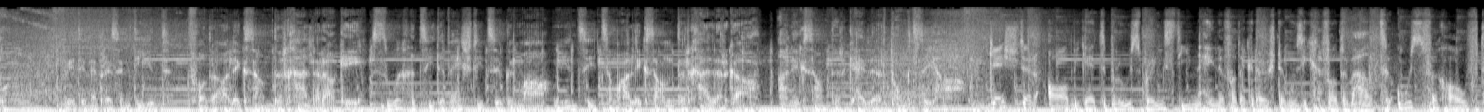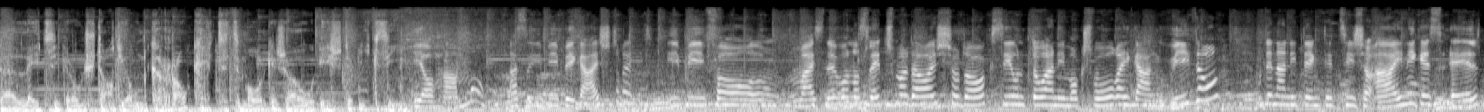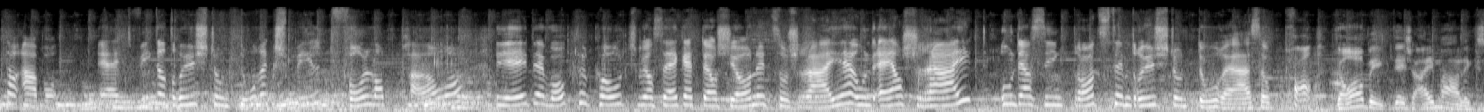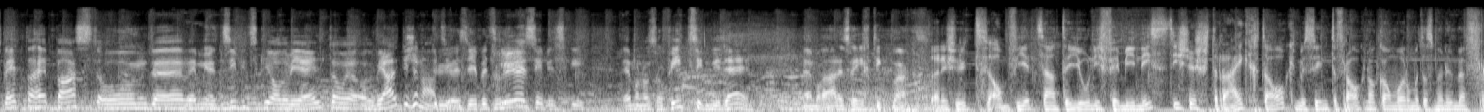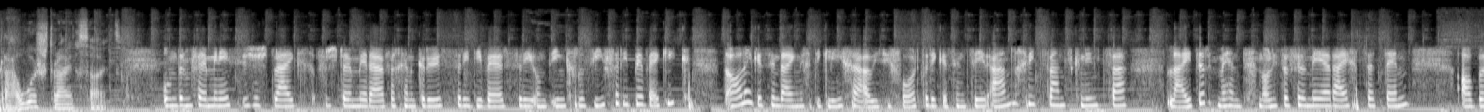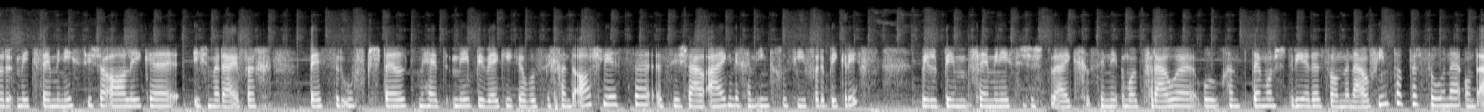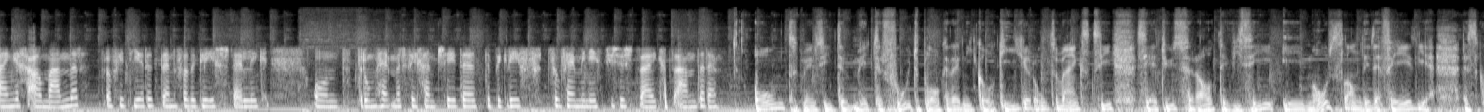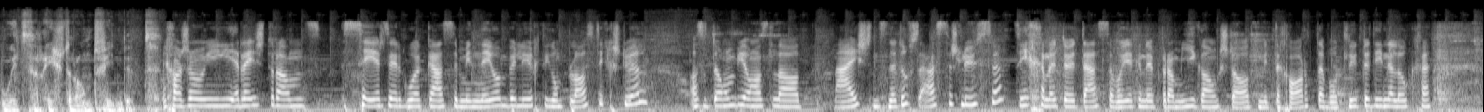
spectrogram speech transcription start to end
wird Ihnen präsentiert von der Alexander Keller AG. Suchen Sie den besten Zügelmann, müssen Sie zum Alexander Keller gehen. AlexanderKeller.ch Gestern Abend hat Bruce Springsteen, einer der grössten Musiker der Welt, ausverkaufte Letzigrund-Stadion gerockt. Die Morgenshow war dabei. Gewesen. Ja, Hammer. Also ich bin begeistert. Ich bin vor, ich weiss nicht, wo er das letzte Mal da ist, schon da gewesen. Und da habe ich mir geschworen, ich gehe wieder. Und dann habe ich gedacht, jetzt ist er einiges älter, aber er hat wieder drei Stunden durchgespielt, voller Power. Jeder Vocal Coach würde sagen, du darfst ja nicht so schreien. Und er schreit und er singt trotzdem drei Stunden durch. Also, boah. Der Abend, das ist einmalig. Das Wetter hat passt und äh, wenn wir 70 oder wie älter, oder wie alt ist er noch? 73. 73. Wenn wir noch so fit sind wie der, haben wir alles richtig gemacht. Dann ist heute am 14. Juni feministischer Streiktag. Wir sind der Frage nachgegangen, warum man nicht mehr Frauenstreik sagt. Unter dem feministischen Streik verstehen wir einfach eine größere, diversere und inklusivere Bewegung. Die Anliegen sind eigentlich die gleichen, auch unsere Forderungen sind sehr ähnlich wie 2019. Leider, wir haben noch nicht so viel mehr erreicht seitdem, aber mit feministischen Anliegen ist man einfach besser aufgestellt. Man hat mehr Bewegungen, die sich anschließen können. Es ist auch eigentlich ein inklusiverer Begriff, weil beim feministischen Streik sind nicht nur die Frauen, die demonstrieren können, sondern auch Finta-Personen und eigentlich auch Männer profitieren dann von der Gleichstellung. Und darum hat man sich entschieden, den Begriff zu feministischen Streik zu ändern. Und wir sind mit der Foodbloggerin Nicole Giger unterwegs gewesen. Sie hat uns verraten, wie sie im Ausland in den Ferien ein gutes Restaurant findet. Ich habe schon in Restaurants sehr, sehr gut gegessen mit Neonbeleuchtung und Plastikstühlen. Also die Ambiance lässt meistens nicht aufs Essen schliessen. Sicher nicht dort essen, wo irgendjemand am Eingang steht mit der Karte, wo die Leute reinlocken.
